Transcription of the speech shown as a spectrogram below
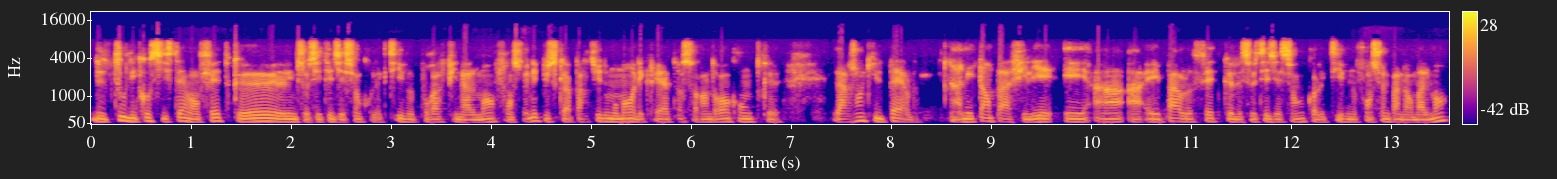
de tout l'écosystème, en fait, que une société de gestion collective pourra finalement fonctionner, puisqu'à partir du moment où les créateurs se rendront compte que l'argent qu'ils perdent en n'étant pas affilié et, et par le fait que les sociétés de gestion collective ne fonctionnent pas normalement,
